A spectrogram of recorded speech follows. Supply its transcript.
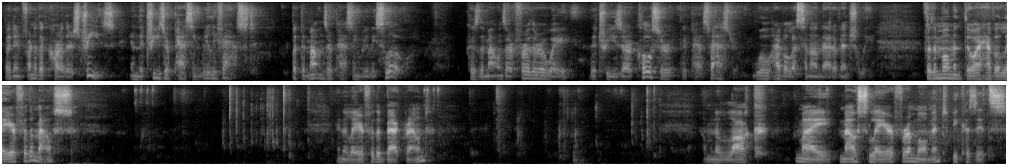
but in front of the car, there's trees, and the trees are passing really fast, but the mountains are passing really slow because the mountains are further away, the trees are closer, they pass faster. We'll have a lesson on that eventually. For the moment, though, I have a layer for the mouse and a layer for the background. I'm going to lock my mouse layer for a moment because it's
